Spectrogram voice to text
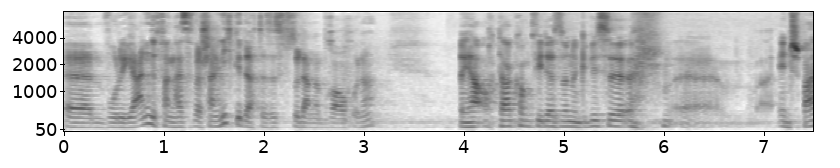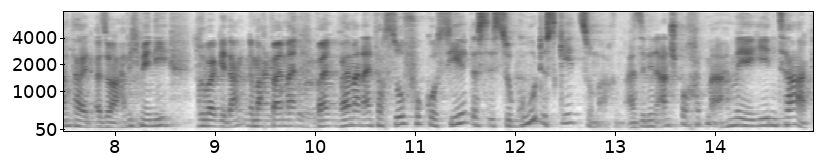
ähm, wo du hier angefangen hast, wahrscheinlich nicht gedacht, dass es so lange braucht, oder? Ja, auch da kommt wieder so eine gewisse äh, Entspanntheit, also habe ich mir nie drüber Gedanken gemacht, weil man, weil, weil man einfach so fokussiert, das ist so gut es geht zu machen. Also den Anspruch hat man, haben wir ja jeden Tag.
